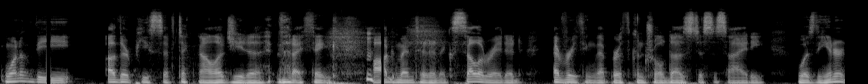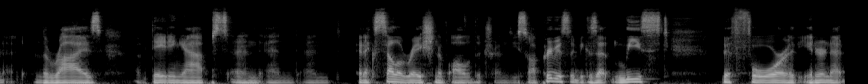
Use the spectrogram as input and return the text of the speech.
One of the other piece of technology to, that I think augmented and accelerated everything that birth control does to society was the internet and the rise of dating apps and and and an acceleration of all of the trends you saw previously because at least before the internet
